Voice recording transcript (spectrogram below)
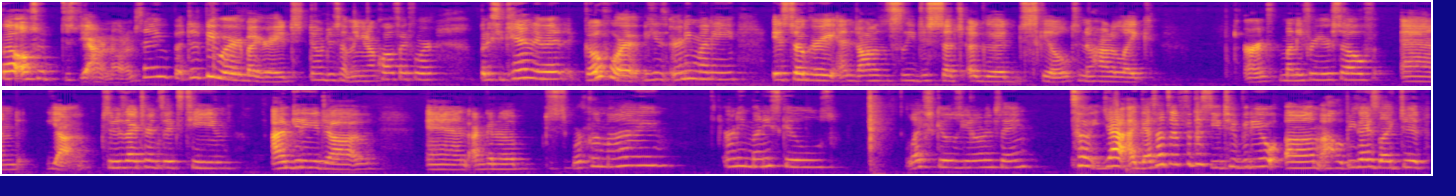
But also, just yeah, I don't know what I'm saying. But just be wary about your age. Don't do something you're not qualified for. But if you can do it, go for it because earning money is so great and honestly just such a good skill to know how to like earn money for yourself. And yeah, as soon as I turn 16, I'm getting a job and I'm gonna just work on my earning money skills, life skills, you know what I'm saying? So yeah, I guess that's it for this YouTube video. Um, I hope you guys liked it.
